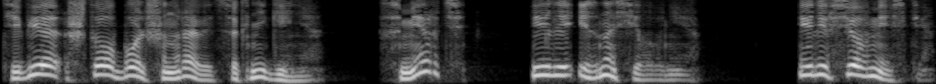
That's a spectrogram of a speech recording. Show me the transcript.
Тебе что больше нравится, княгиня? Смерть или изнасилование? Или все вместе?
